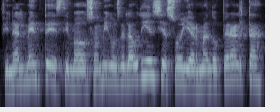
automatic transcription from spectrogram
Finalmente, estimados amigos de la audiencia, soy Armando Peralta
